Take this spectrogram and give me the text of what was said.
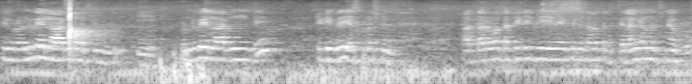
మేము రెండు వేల ఆరులో వచ్చినాము. రెండు వేల ఆరు నుండి టీడీపీలో చేసుకుంటూ వచ్చినాము. ఆ తర్వాత టీడీపీ అయిపోయిన తర్వాత తెలంగాణ వచ్చినప్పుడు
